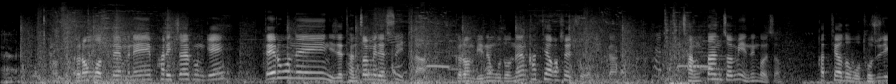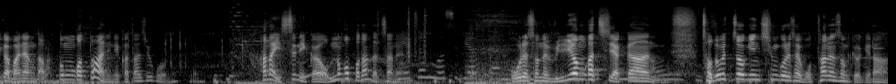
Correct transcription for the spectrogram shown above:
아무튼 그런 것 때문에 팔이 짧은 게 때로는 이제 단점이 될 수 있다. 그런 미는 구도는 카티아가 제일 좋으니까 장단점이 있는 거죠. 카티아도 뭐 도주리가 마냥 나쁜 것도 아니니까 따지고. 네. 하나 있으니까요. 없는 것보단 낫잖아요. 오히려 저는 윌리엄 같이 약간 저돌적인 친구를 잘 못하는 성격이라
